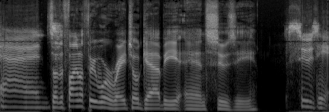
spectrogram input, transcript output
And So the final three were Rachel, Gabby, and Susie. Susie.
